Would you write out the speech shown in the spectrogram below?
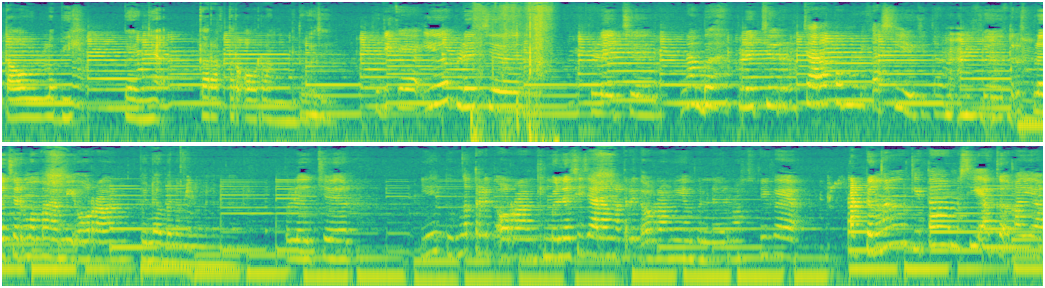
tahu lebih banyak karakter orang gitu sih jadi kayak iya belajar belajar nambah belajar cara komunikasi ya kita. Mm-mm. Ya, terus belajar memahami orang. Benar benar benar benar. belajar ya itu ngetrit orang. Gimana sih cara ngetrit orang yang benar? Maksudnya kayak kadang kan kita mesti agak kayak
